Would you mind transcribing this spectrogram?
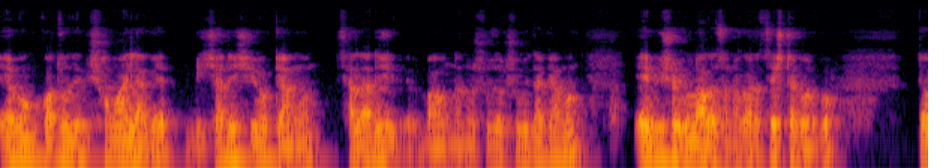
এবং কতদিন সময় লাগে ভিসা রেশিও কেমন স্যালারি বা অন্যান্য সুযোগ সুবিধা কেমন, এই বিষয়গুলো আলোচনা করার চেষ্টা করব। তো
